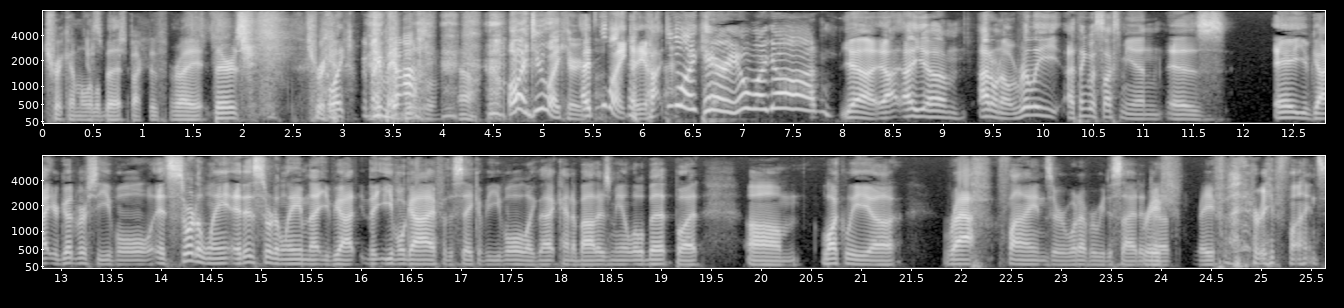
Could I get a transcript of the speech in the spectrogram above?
trick him a Give little bit. perspective. Right. There's Trick. like you've got bamboozle him. Yeah. Oh, I do like Harry. I do like I do like Harry. Oh my god. Yeah, I, I um I don't know. Really, I think what sucks me in is a you've got your good versus evil. It's sort of lame. It is sort of lame that you've got the evil guy for the sake of evil. Like that kind of bothers me a little bit. But um, luckily, uh, Raph finds or whatever we decided Rafe. to Rafe Rafe finds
